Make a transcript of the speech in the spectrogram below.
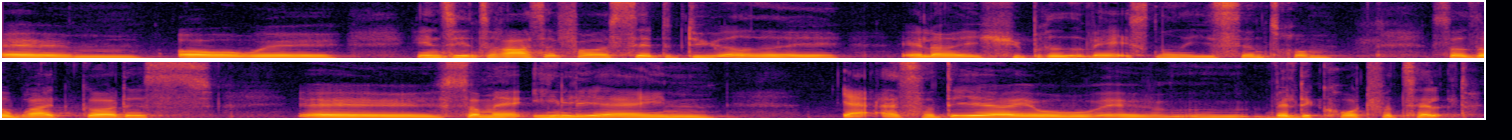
Øhm, og øh, hendes interesse for at sætte dyret øh, eller hybridvæsenet i centrum. Så The White Goddess, øh, som er egentlig er en, ja altså det er jo øh, vældig kort fortalt,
